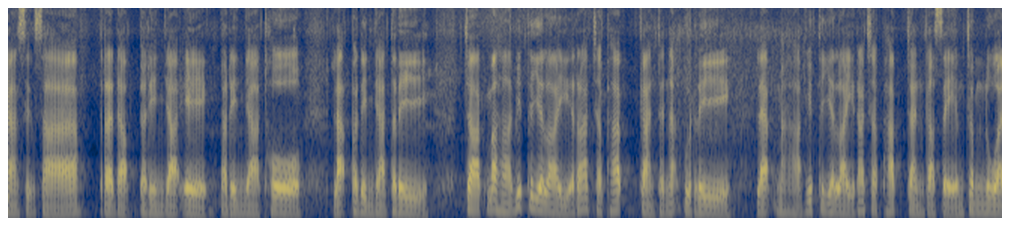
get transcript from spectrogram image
การศึกษา ระดับปริญญาเอก ปริญญาโท และปริญญาตรี จากมหาวิทยาลัยราชภัฏกาญจนบุรี และมหาวิทยาลัยราชภัฏจันทเกษมจำนวน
